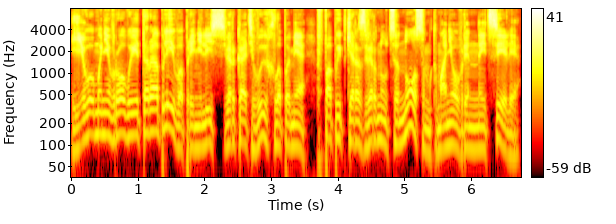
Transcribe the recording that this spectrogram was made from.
его маневровые торопливо принялись сверкать выхлопами в попытке развернуться носом к маневренной цели.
